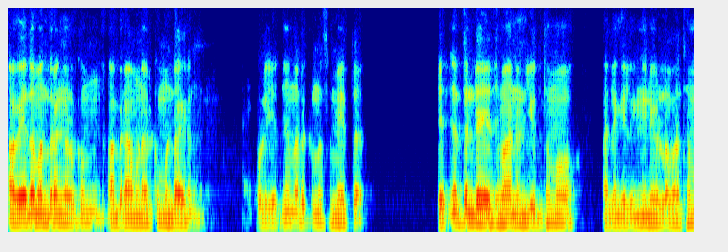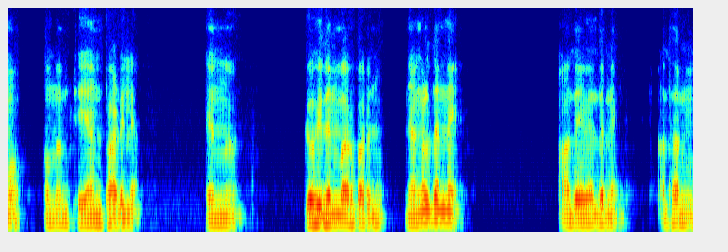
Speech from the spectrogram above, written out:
ആ വേദമന്ത്രങ്ങൾക്കും ആ ബ്രാഹ്മണർക്കും ഉണ്ടായിരുന്നു. അപ്പോൾ യജ്ഞം നടക്കുന്ന സമയത്ത് യജ്ഞത്തിന്റെ യജമാനൻ യുദ്ധമോ അല്ലെങ്കിൽ ഇങ്ങനെയുള്ള വധമോ ഒന്നും ചെയ്യാൻ പാടില്ല എന്ന് പുരോഹിതന്മാർ പറഞ്ഞു. ഞങ്ങൾ തന്നെ ആ ദേവേന്ദ്രനെ അധർമ്മ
